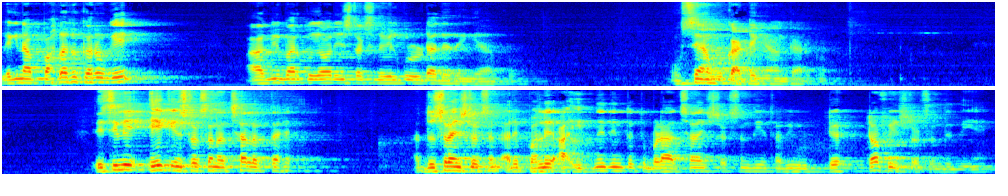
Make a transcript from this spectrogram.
लेकिन आप पालन करोगे अगली बार कोई और इंस्ट्रक्शन बिल्कुल उल्टा दे देंगे आपको। उससे आपको काटेंगे अहंकार को। इसीलिए एक इंस्ट्रक्शन अच्छा लगता है। दूसरा इंस्ट्रक्शन अरे पहले आ, इतने दिन तक तो बड़ा अच्छा इंस्ट्रक्शन दिया था अभी टफ इंस्ट्रक्शन दे दिए हैं।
